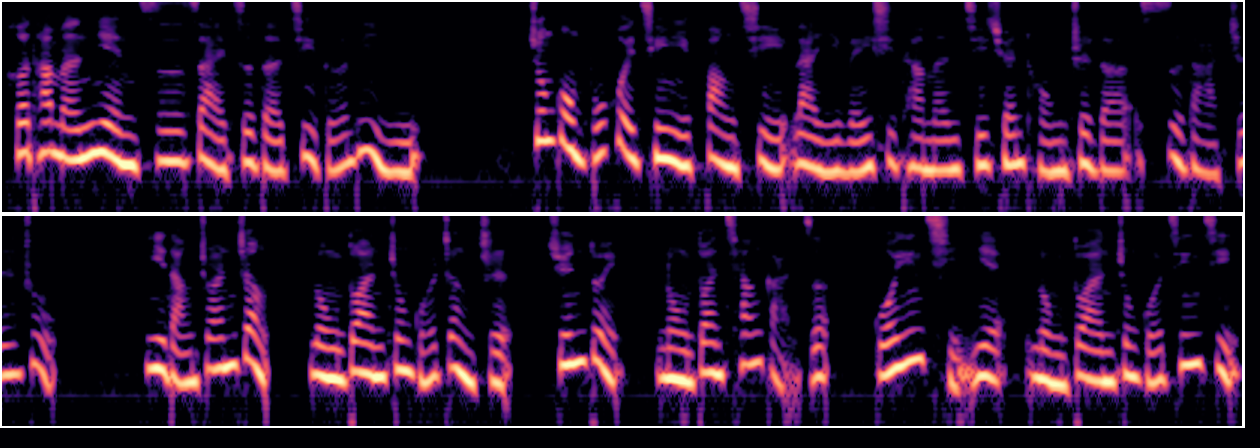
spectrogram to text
和他们念兹在兹的既得利益。中共不会轻易放弃赖以维系他们集权统治的四大支柱。一党专政垄断中国政治，军队垄断枪杆子，国营企业垄断中国经济，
